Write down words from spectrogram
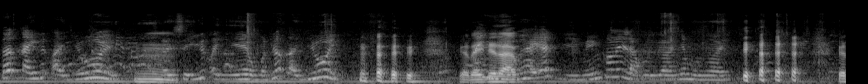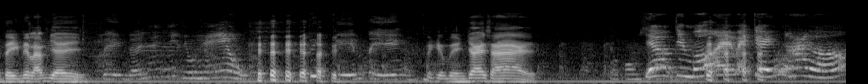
Tết này rất là vui. Ừ. lì xì rất là nhiều mình rất là vui. Rồi tiền đi làm hay ít gì miễn có lấy lọc được rồi nha mọi người rồi tiền đi làm gì? Tiền để nhét vô heo. Tiết kiệm tiền. Tiết kiệm tiền cho ai xài? Cho con chứ chị bố em mấy chuyện hai nữa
